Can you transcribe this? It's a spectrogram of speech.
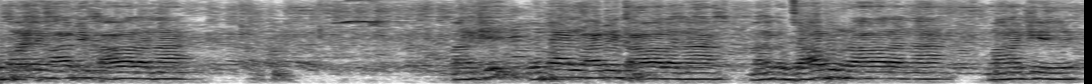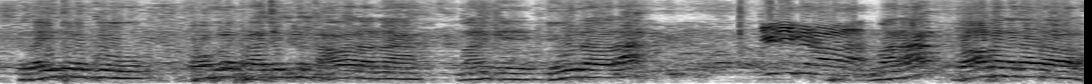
ఉపాధి హామీ కావాలన్నా మనకి ఉపాధి హామీ కావాలన్నా మనకు జాబులు రావాలన్నా మనకి రైతులకు బహుళ ప్రాజెక్టులు కావాలన్నా మనకి ఎవరు రావాలా? మన బాబన్న గారు రావాలా?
